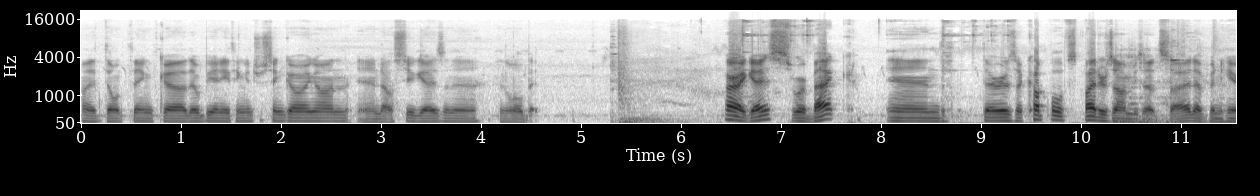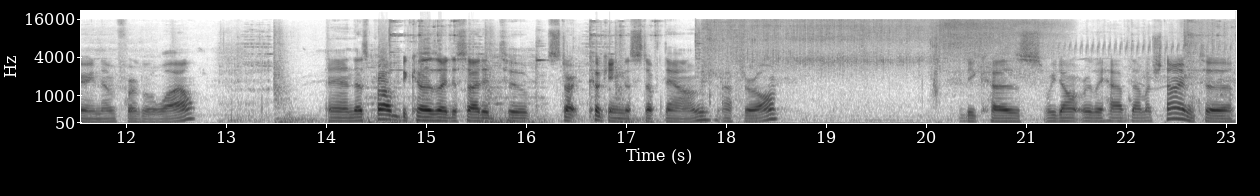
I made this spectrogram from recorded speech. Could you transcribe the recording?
I don't think uh, there'll be anything interesting going on, and I'll see you guys in a, in a little bit. Alright guys, we're back, and there is a couple of spider zombies outside. I've been hearing them for a little while. And that's probably because I decided to start cooking this stuff down, after all. Because we don't really have that much time to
